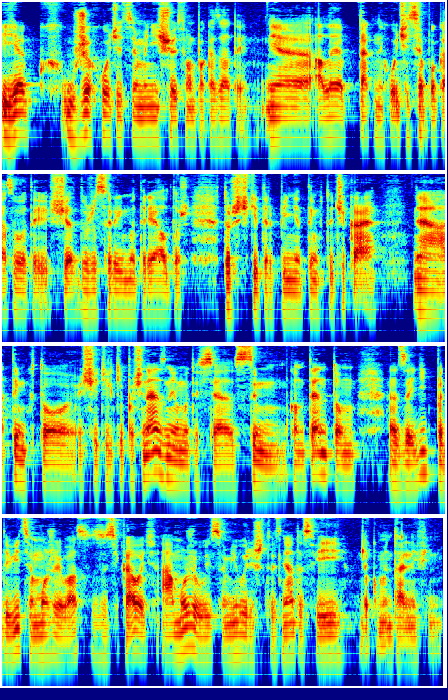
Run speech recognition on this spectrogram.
Як вже хочеться мені щось вам показати, але так не хочеться показувати ще дуже сирий матеріал. Тож трошечки терпіння тим, хто чекає. Е, А тим, хто ще тільки починає знайомитися з цим контентом, зайдіть, подивіться, може і вас зацікавить, а може ви самі вирішите зняти свій документальний фільм.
